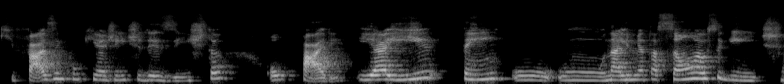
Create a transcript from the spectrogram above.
que fazem com que a gente desista ou pare. E aí tem o, o na alimentação é o seguinte:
